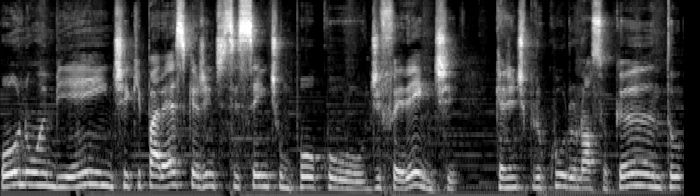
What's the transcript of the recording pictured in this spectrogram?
ou num ambiente que parece que a gente se sente um pouco diferente? Que a gente procura o nosso canto.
